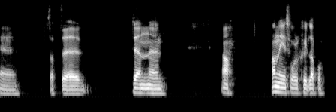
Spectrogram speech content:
eh, så att eh, den... Eh, ja, han är ju svår att skylla på.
